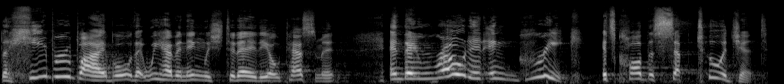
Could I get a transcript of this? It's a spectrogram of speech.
the Hebrew Bible that we have in English today, the Old Testament, and they wrote it in Greek. It's called the Septuagint.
